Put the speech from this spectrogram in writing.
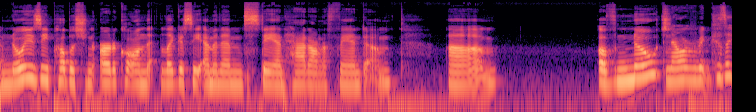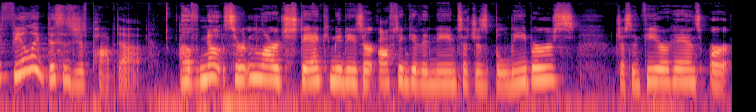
Noisey published an article on the legacy Eminem Stan had on a fandom. Um, of note, Now everybody, because I feel like this has just popped up. of note, certain large Stan communities are often given names such as Beliebers, Justin Bieber fans, or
